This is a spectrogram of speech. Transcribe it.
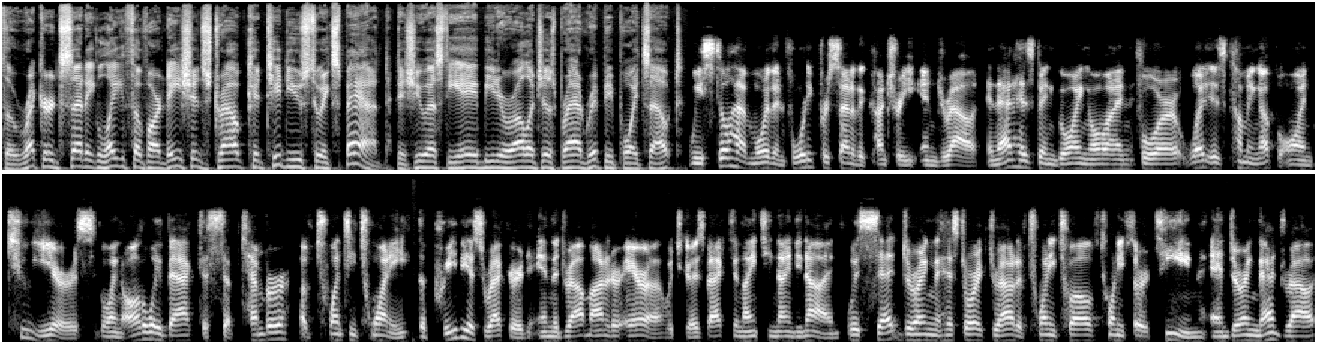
The record setting length of our nation's drought continues to expand. As USDA meteorologist Brad Rippey points out, we still have more than 40% of the country in drought, and that has been going on for what is coming up on two years, going all the way back to September of 2020. The previous record in the drought monitor era, which goes back to 1999, was set during the historic drought of 2012 2013. And during that drought,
